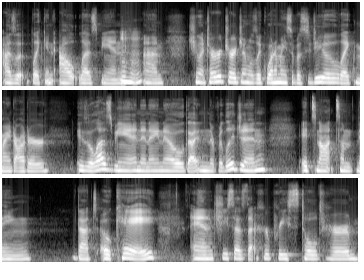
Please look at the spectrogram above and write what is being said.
as a, like an out lesbian. Mhm. Um, she went to her church and was like, "What am I supposed to do? Like my daughter is a lesbian, and I know that in the religion, it's not something that's okay." And she says that her priest told her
